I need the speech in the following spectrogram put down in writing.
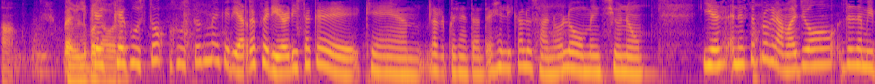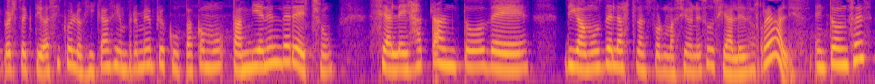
a... la Que, que justo, justo me quería referir ahorita que, que um, la representante Angélica Lozano lo mencionó. Y es en este programa yo, desde mi perspectiva psicológica, siempre me preocupa cómo también el derecho se aleja tanto de, digamos, de las transformaciones sociales reales. Entonces,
